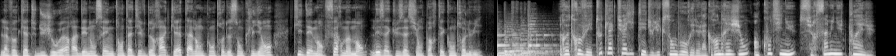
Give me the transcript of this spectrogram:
L'avocate du joueur a dénoncé une tentative de raquette à l'encontre de son client qui dément fermement les accusations portées contre lui. Retrouvez toute l'actualité du Luxembourg et de la Grande Région en continu sur 5minutes.lu.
